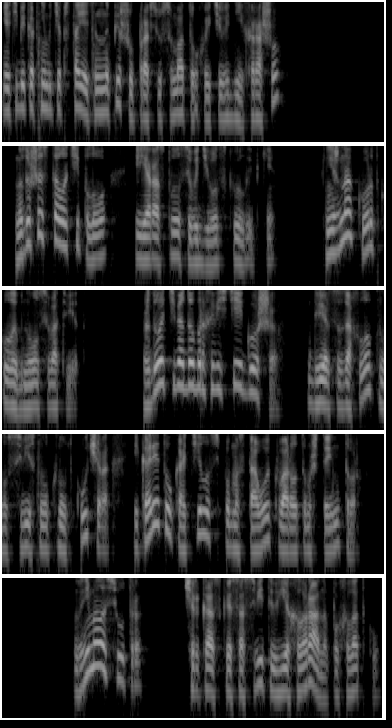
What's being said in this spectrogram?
Я тебе как-нибудь обстоятельно напишу про всю суматоху этих дней, хорошо?» На душе стало тепло, и я расплылся в идиотской улыбке. Княжна коротко улыбнулась в ответ. «Жду от тебя добрых вестей, Гоша». Дверца захлопнулась, свистнул кнут кучера, и карета укатилась по мостовой к воротам Штейнтор. Занималось утро. Черкасская со свитой уехала рано по холодку.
